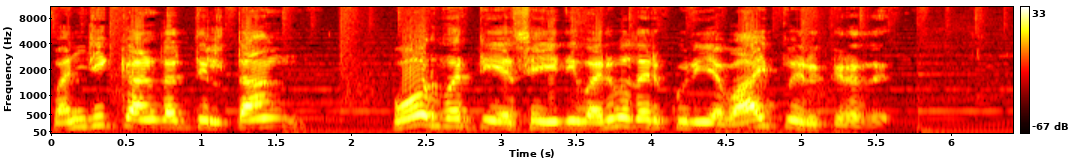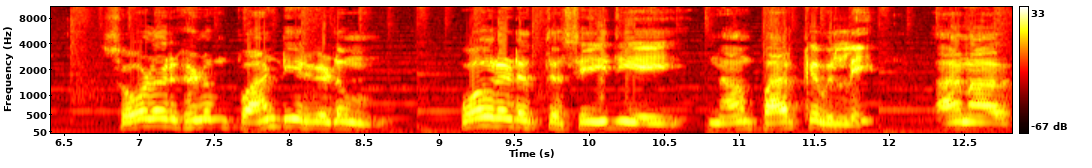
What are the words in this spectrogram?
வஞ்சிக்காண்டத்தில் தான் போர் பற்றிய செய்தி வருவதற்குரிய வாய்ப்பு இருக்கிறது. சோழர்களும் பாண்டியர்களும் போரெடுத்த செய்தியை நாம் பார்க்கவில்லை. ஆனால்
